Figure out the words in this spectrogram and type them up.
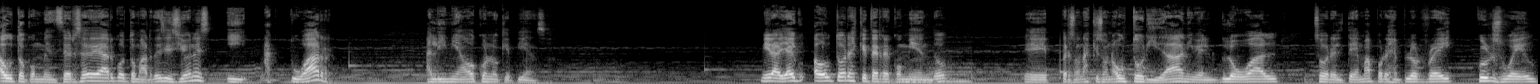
autoconvencerse de algo, tomar decisiones y actuar alineado con lo que piensa. Mira, hay autores que te recomiendo, eh, personas que son autoridad a nivel global sobre el tema, por ejemplo, Ray Kurzweil,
